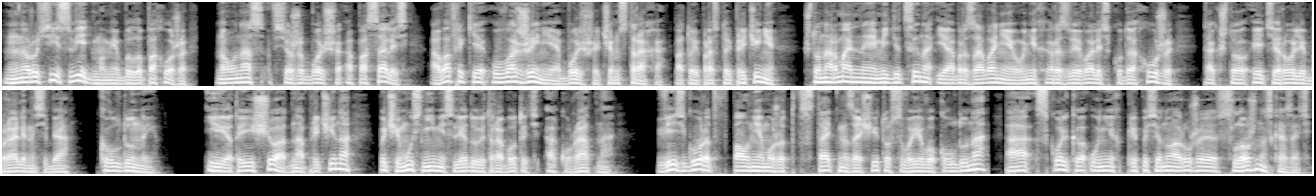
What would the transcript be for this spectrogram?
на Руси с ведьмами было похоже, но у нас все же больше опасались, а в Африке уважения больше, чем страха, по той простой причине, что нормальная медицина и образование у них развивались куда хуже, так что эти роли брали на себя колдуны. И это еще одна причина, почему с ними следует работать аккуратно. Весь город вполне может встать на защиту своего колдуна, а сколько у них припасено оружия, сложно сказать.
